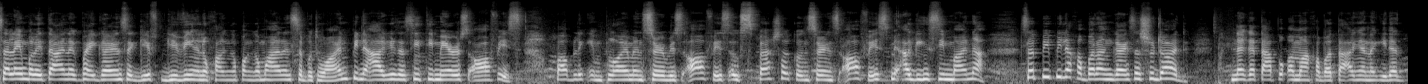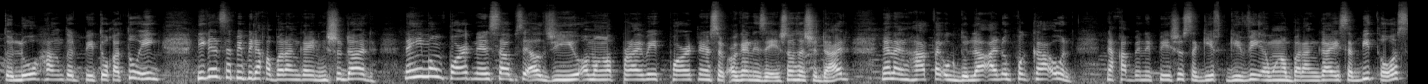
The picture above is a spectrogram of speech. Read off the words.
Sa laing balitaan, nagpahigayon sa gift giving ang lokal nga panggamahalan sa Butuan, pinaagi sa City Mayor's Office, Public Employment Service Office ug Special Concerns Office may aging simana sa pipila ka barangay sa syudad. Nagatapok ang mga kabataan nga ng edad tulo hangtod pito ka tuig gikan sa pipila ka barangay ning syudad. Nahimong partner sub sa LGU ang mga private partners ug organization sa syudad nga nanghatag og dulaan ug pagkaon. Nakabenepisyo sa gift giving ang mga barangay sa Bitos,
